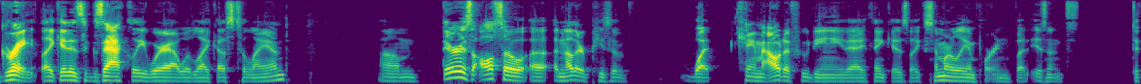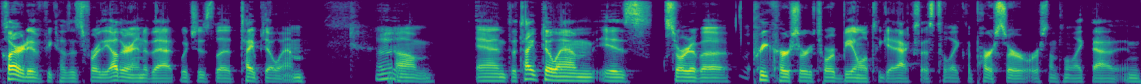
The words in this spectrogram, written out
great. Like it is exactly where I would like us to land. Um, there is also a, another piece of what came out of Houdini that I think is like similarly important, but isn't declarative because it's for the other end of that, which is the typed OM. Mm. Um, and the typed OM is sort of a precursor toward being able to get access to like the parser or something like that. And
